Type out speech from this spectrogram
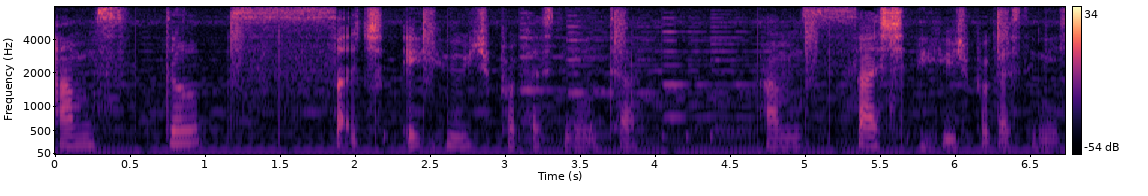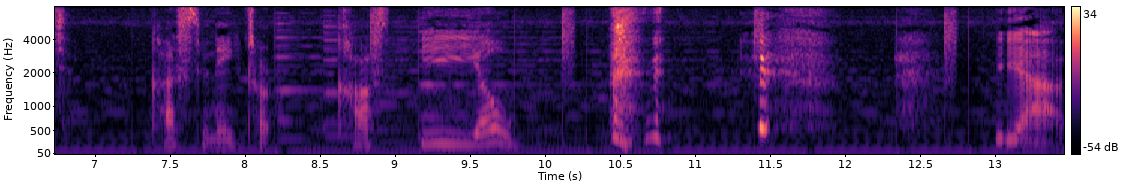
I'm still such a huge procrastinator. I'm such a huge procrastinator. Procrastinator. Castillo. yeah.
